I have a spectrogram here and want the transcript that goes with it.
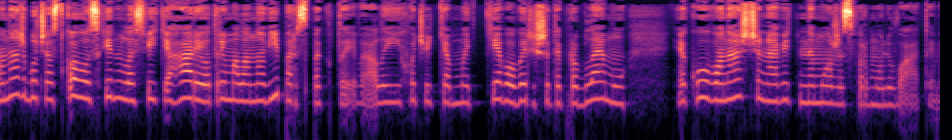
Вона ж бо частково скинула свій тягар і отримала нові перспективи, але їй хочуть миттєво вирішити проблему, яку вона ще навіть не може сформулювати.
